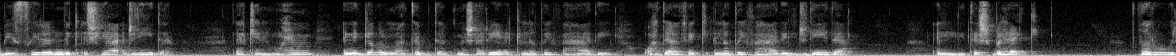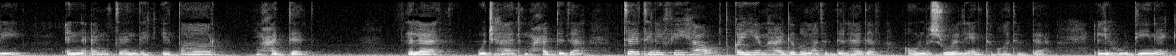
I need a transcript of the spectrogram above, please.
بيصير عندك أشياء جديدة. لكن المهم أنك قبل ما تبدأ بمشاريعك اللطيفة هذه وأهدافك اللطيفة هذه الجديدة اللي تشبهك ضروري أن أنت عندك إطار محدد ثلاث وجهات محددة تعتني فيها وتقيمها قبل ما تبدأ الهدف أو المشروع اللي أنت تبغى تبدأ اللي هو دينك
